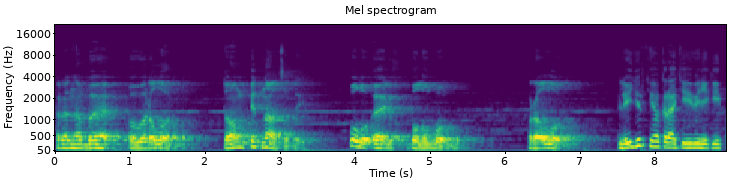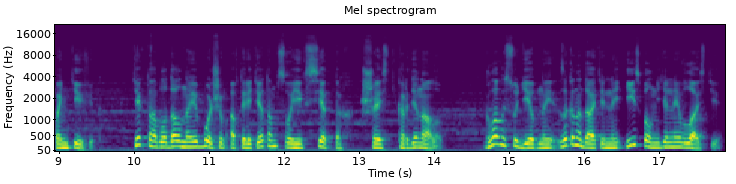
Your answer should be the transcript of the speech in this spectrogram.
Ранабе Оверлорд, том 15, полуэльф, полубог. Пролог. Лидер теократии Великий Понтифик. Те, кто обладал наибольшим авторитетом в своих сектах, шесть кардиналов. Главы судебной, законодательной и исполнительной власти.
